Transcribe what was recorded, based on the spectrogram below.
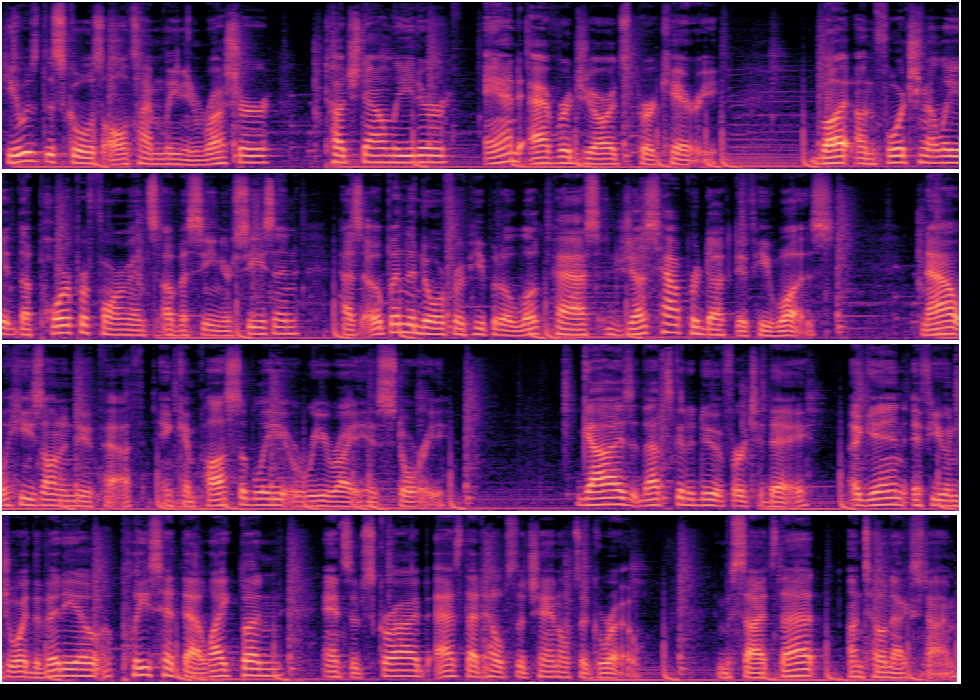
he was the school's all time leading rusher, touchdown leader, and average yards per carry. But unfortunately, the poor performance of a senior season has opened the door for people to look past just how productive he was. Now he's on a new path and can possibly rewrite his story. Guys, that's going to do it for today. Again, if you enjoyed the video, please hit that like button and subscribe as that helps the channel to grow. And besides that, until next time.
